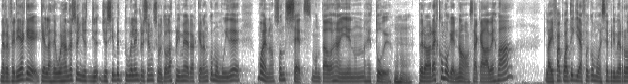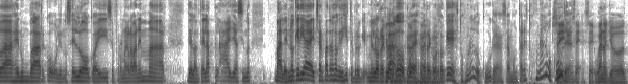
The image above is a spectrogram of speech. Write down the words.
Me refería que, que las de Wes Anderson, yo, yo, yo siempre tuve la impresión, sobre todo las primeras, que eran como muy de, bueno, son sets montados ahí en unos estudios. Pero ahora es como que no, o sea, cada vez va. Life Aquatic ya fue como ese primer rodaje en un barco, volviéndose loco ahí, se fueron a grabar en mar, delante de la playa, haciendo... Vale, no quería echar para atrás lo que dijiste, pero que me lo recordó, Claro, pues, claro, me recordó que esto es una locura, o sea, montar esto es una locura. Sí, sí, sí. Bueno, yo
